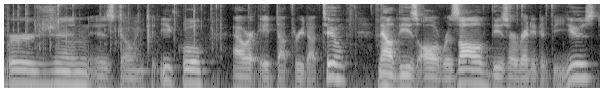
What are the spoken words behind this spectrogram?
version is going to equal our 8.3.2. Now these all resolve, these are ready to be used.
